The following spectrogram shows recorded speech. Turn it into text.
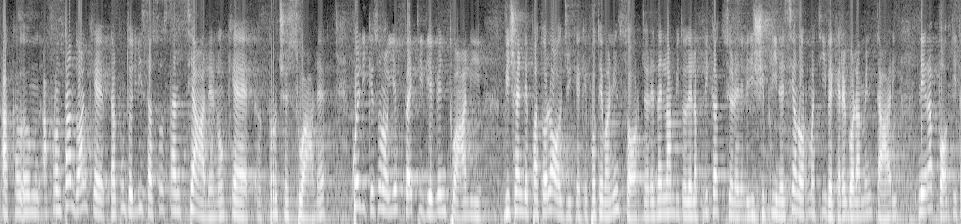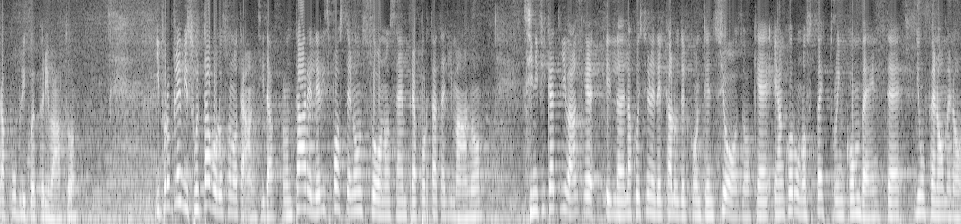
affrontando anche dal punto di vista sostanziale nonché eh, processuale quelli che sono gli effetti di eventuali vicende patologiche che potevano insorgere nell'ambito dell'applicazione delle discipline sia normative che regolamentari nei rapporti tra pubblico e privato. I problemi sul tavolo sono tanti da affrontare e le risposte non sono sempre a portata di mano. Significativa anche il, la questione del calo del contenzioso, che è ancora uno spettro incombente di un fenomeno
